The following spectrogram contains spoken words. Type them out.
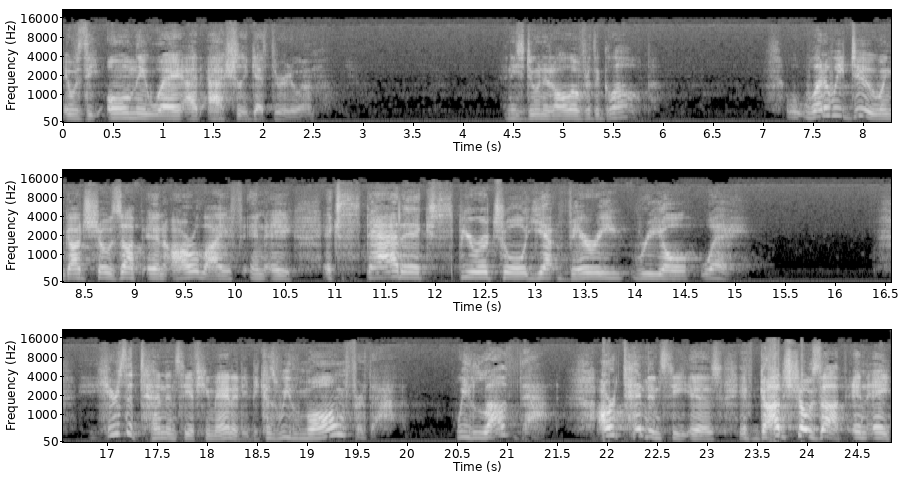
it was the only way I'd actually get through to him." And He's doing it all over the globe. What do we do when God shows up in our life in a ecstatic, spiritual, yet very real way? Here's the tendency of humanity because we long for that. We love that. Our tendency is if God shows up in a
